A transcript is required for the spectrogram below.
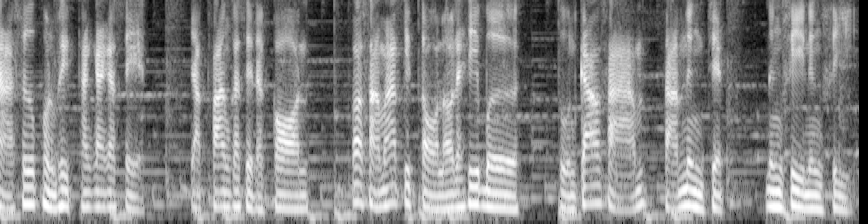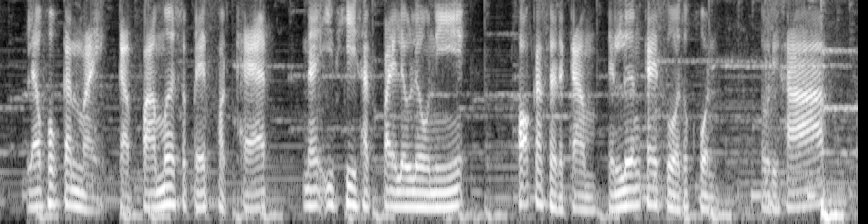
หาซื้อผลผลิตทางการเกษตร จากฟาร์มเกษตรกร ก็สามารถติดต่อเราได้ที่เบอร์ 0933171414 แล้วพบกันใหม่กับ Farmer Space Podcast ใน EP ถัดไปเร็วๆนี้ เพราะเกษตรกรรมเป็นเรื่องใกล้ตัวทุกคน สวัสดีครับ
